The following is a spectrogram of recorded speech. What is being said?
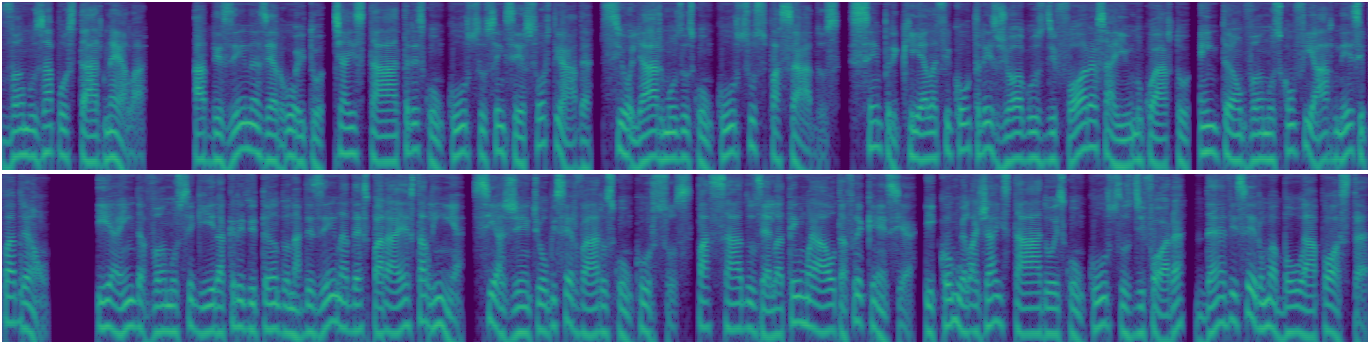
vamos apostar nela. A dezena 08 já está a três concursos sem ser sorteada. Se olharmos os concursos passados, sempre que ela ficou três jogos de fora saiu no quarto, então vamos confiar nesse padrão. E ainda vamos seguir acreditando na dezena 10 para esta linha. Se a gente observar os concursos passados ela tem uma alta frequência, e como ela já está a dois concursos de fora, deve ser uma boa aposta.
